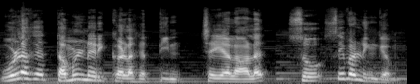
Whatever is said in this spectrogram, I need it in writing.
உலக தமிழ்நெறிக் கழகத்தின் செயலாளர் சோ சிவலிங்கம்.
